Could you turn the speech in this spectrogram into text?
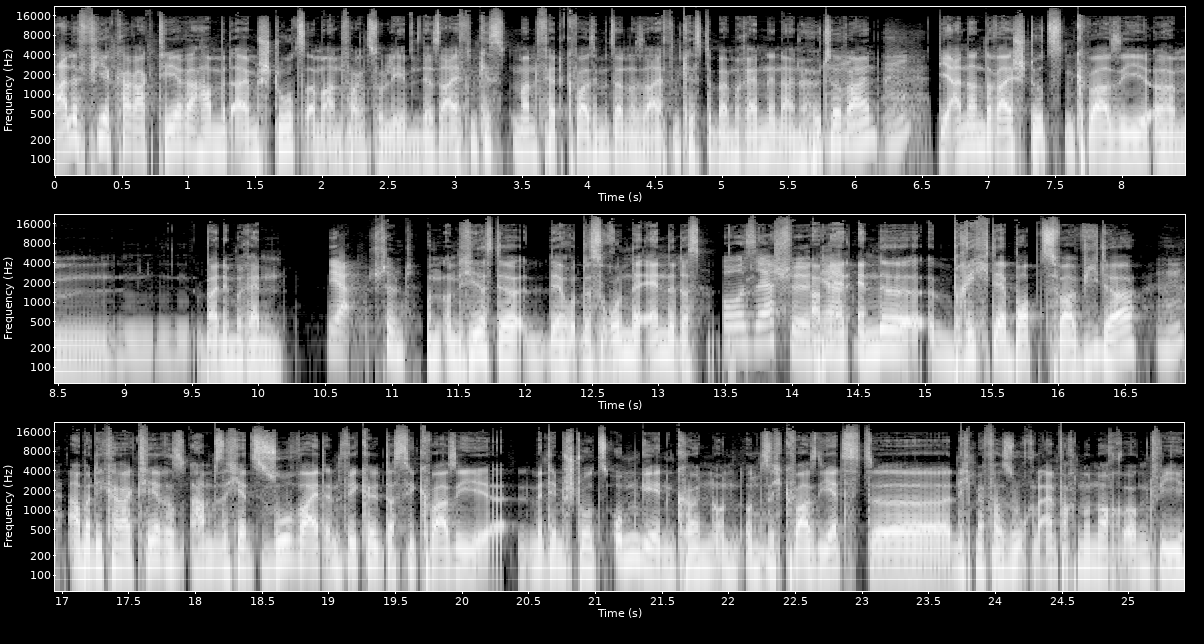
Alle vier Charaktere haben mit einem Sturz am Anfang zu leben. Der Seifenkistenmann fährt quasi mit seiner Seifenkiste beim Rennen in eine Hütte rein. Mhm. Die anderen drei stürzten quasi ähm, bei dem Rennen. Ja, stimmt. Und, und hier ist der, der, das runde Ende. Das, Oh, sehr schön. am ja. E- Ende bricht der Bob zwar wieder, Mhm. aber die Charaktere haben sich jetzt so weit entwickelt, dass sie quasi mit dem Sturz umgehen können und, Mhm. und sich quasi jetzt äh, nicht mehr versuchen, einfach nur noch irgendwie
